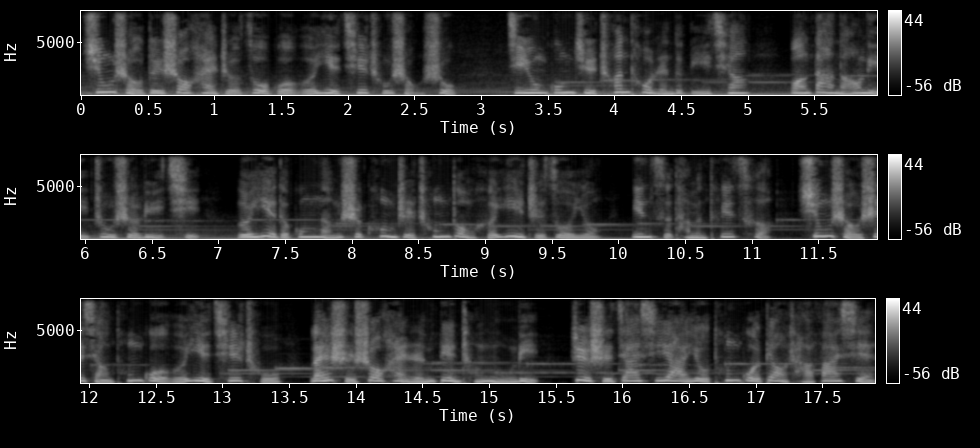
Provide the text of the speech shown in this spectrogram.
凶手对受害者做过额叶切除手术，即用工具穿透人的鼻腔。往大脑里注射氯气，额叶的功能是控制冲动和抑制作用，因此他们推测凶手是想通过额叶切除来使受害人变成奴隶。这时，加西亚又通过调查发现，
